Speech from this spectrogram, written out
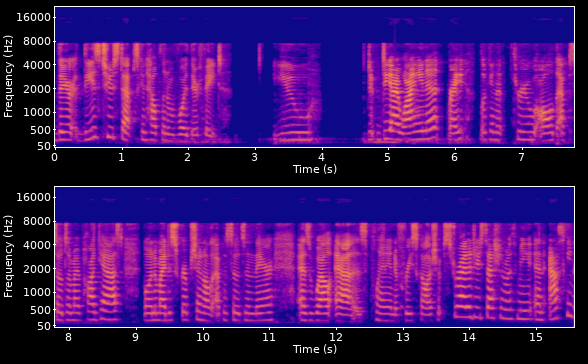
There these two steps can help them avoid their fate. You DIYing it, right? Looking at, through all the episodes on my podcast, going to my description, all the episodes in there, as well as planning a free scholarship strategy session with me and asking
